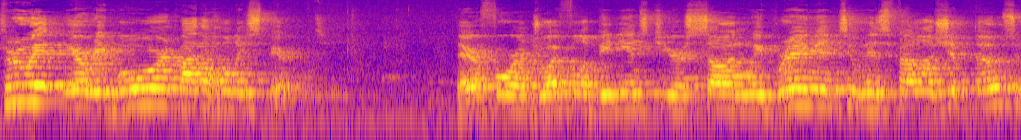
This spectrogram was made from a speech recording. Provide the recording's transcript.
Through it we are reborn by the Holy Spirit. Therefore, in joyful obedience to your Son, we bring into his fellowship those who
